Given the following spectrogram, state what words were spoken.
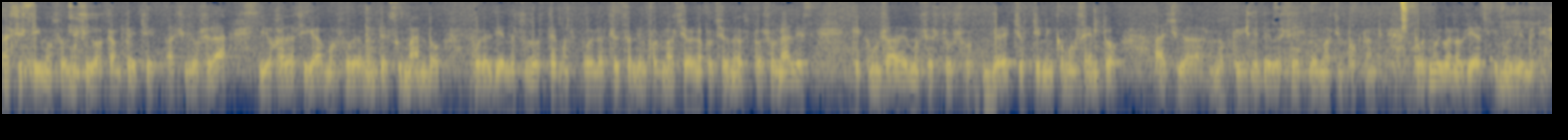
asistimos o hemos ido a Campeche, así lo será, y ojalá sigamos obviamente sumando por el bien de estos dos temas, por el acceso a la información, la protección de los personales, que como sabemos estos derechos tienen como centro al ciudadano, que debe ser lo más importante. Pues muy buenos días y muy bienvenidos.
